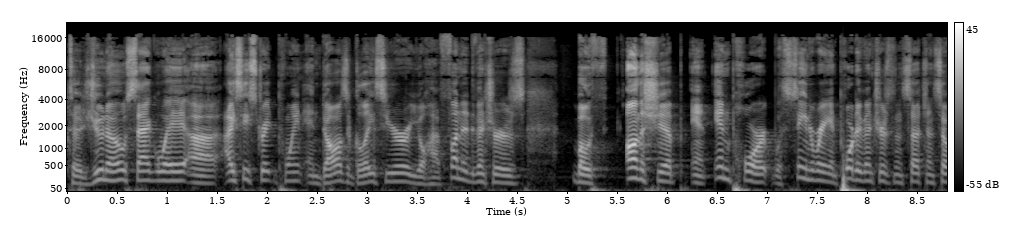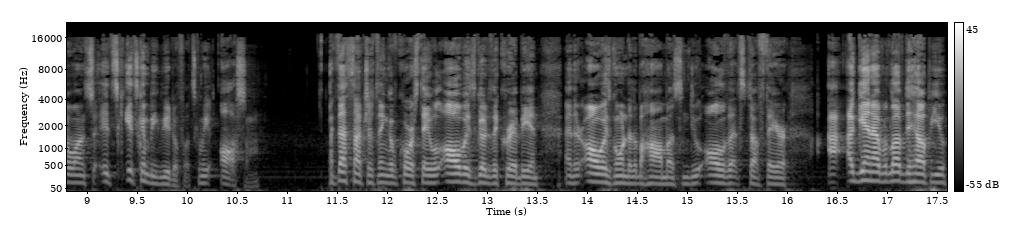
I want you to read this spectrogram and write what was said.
to Juneau, Skagway, uh, Icy Strait Point, and Dawes Glacier. You'll have fun adventures both on the ship and in port with scenery and port adventures and such and so on. So it's, it's going to be beautiful. It's going to be awesome. If that's not your thing, of course, they will always go to the Caribbean and they're always going to the Bahamas and do all of that stuff there. I, again, I would love to help you.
